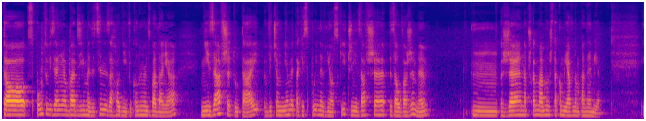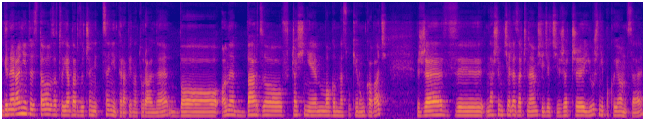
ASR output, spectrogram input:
to z punktu widzenia bardziej medycyny zachodniej, wykonując badania, nie zawsze tutaj wyciągniemy takie spójne wnioski, czy nie zawsze zauważymy, mm, że na przykład mamy już taką jawną anemię. I generalnie to jest to, za co ja bardzo cenię terapie naturalne, bo one bardzo wcześnie mogą nas ukierunkować że w naszym ciele zaczynają się dziać rzeczy już niepokojące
